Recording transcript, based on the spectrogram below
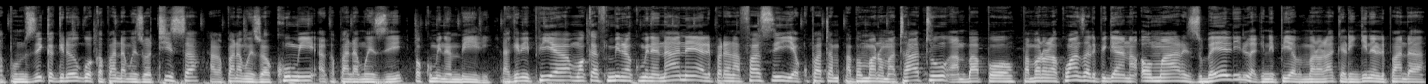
akapumzika kidogo, akapanda mwezi wa tisa, akapanda mwezi wa kumi, akapanda mwezi wa kumi na mbili. Lakini pia mwaka 2018 alipata nafasi ya kupata mapambano matatu, ambapo pambano la kwanza alipigana na Omar Zubeli, lakini pia pambano lake lingine alipanda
